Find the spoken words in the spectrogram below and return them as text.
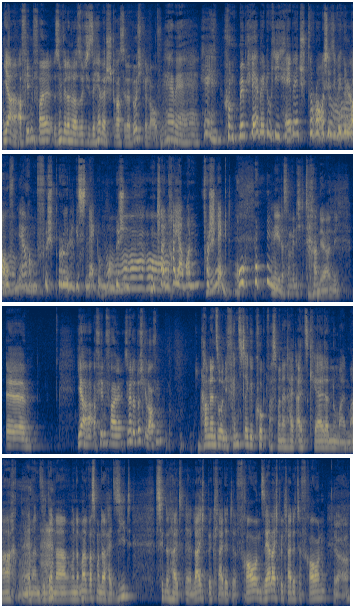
ja, auf jeden Fall sind wir dann da durch diese Herbertstraße da durchgelaufen. Herbert. Hey, und mit Herbert durch die Herbertstraße sind wir gelaufen. Wir haben Fischbrödel gesnackt und noch ein bisschen einen kleinen Heiermann versteckt. Oh. Nee, das haben wir nicht getan. Ja, nicht. Ähm, ja, auf jeden Fall sind wir da durchgelaufen. Haben dann so in die Fenster geguckt, was man dann halt als Kerl dann nun mal macht. Ne? Man sieht dann da, was man da halt sieht, sind dann halt äh, leicht bekleidete Frauen, sehr leicht bekleidete Frauen, Ja.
